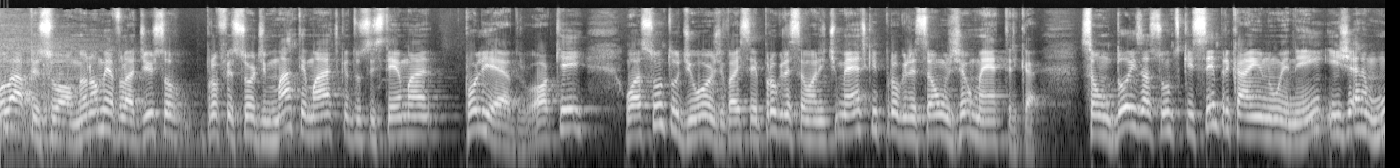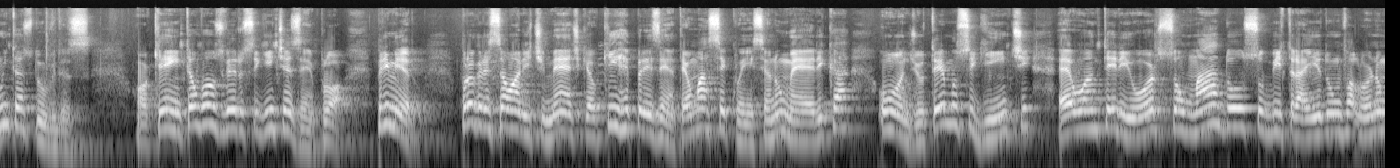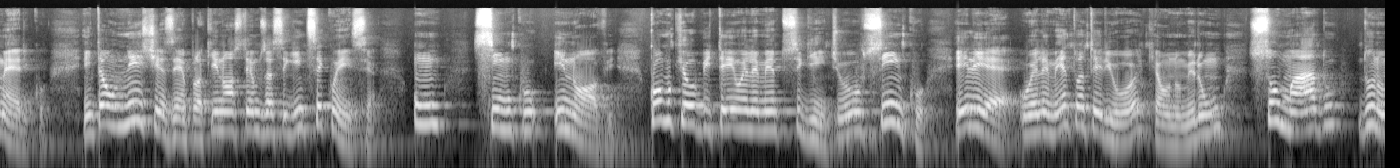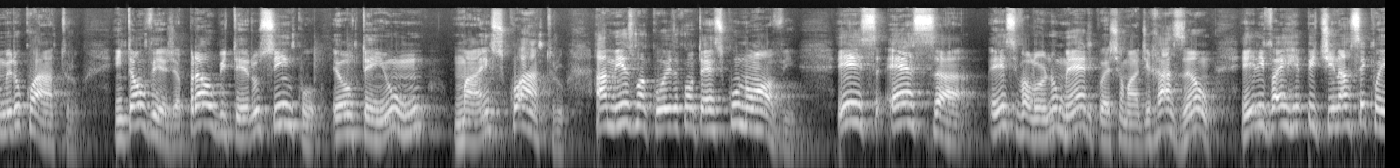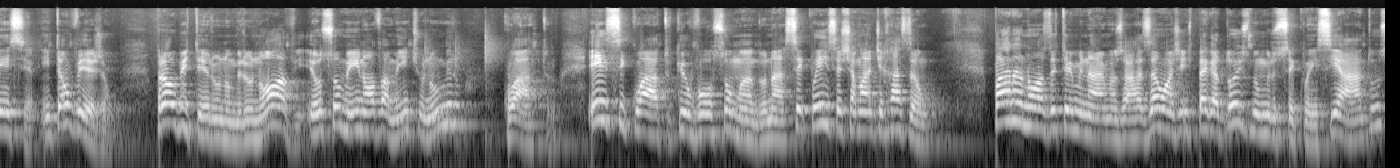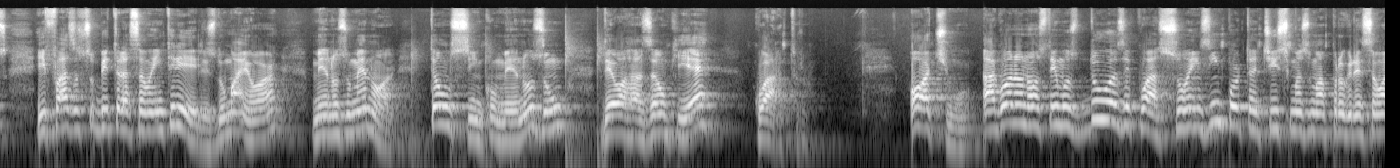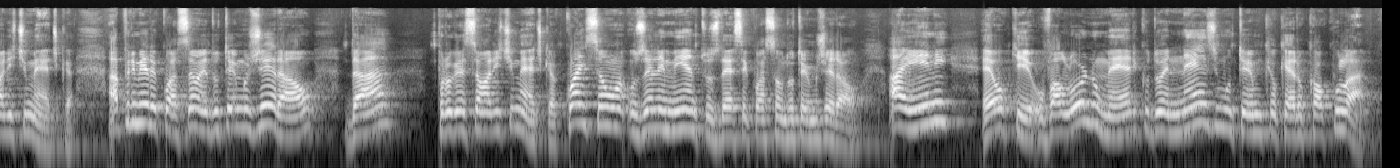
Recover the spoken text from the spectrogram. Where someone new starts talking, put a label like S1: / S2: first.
S1: Olá pessoal, meu nome é Vladir, sou professor de matemática do sistema poliedro, ok? O assunto de hoje vai ser progressão aritmética e progressão geométrica. São dois assuntos que sempre caem no Enem e geram muitas dúvidas, ok? Então vamos ver o seguinte exemplo. Ó. Primeiro, Progressão aritmética é o que representa? É uma sequência numérica onde o termo seguinte é o anterior somado ou subtraído um valor numérico. Então, neste exemplo aqui, nós temos a seguinte sequência: 1, 5 e 9. Como que eu obtenho o elemento seguinte? O 5, ele é o elemento anterior, que é o número 1, somado do número 4. Então, veja, para obter o 5, eu tenho 1 mais 4. A mesma coisa acontece com 9. Esse, essa, esse valor numérico é chamado de razão, ele vai repetir na sequência. Então vejam, para obter o número 9, eu somei novamente o número 4. Esse 4 que eu vou somando na sequência é chamado de razão. Para nós determinarmos a razão, a gente pega dois números sequenciados e faz a subtração entre eles, do maior menos o menor. Então, 5 menos 1 deu a razão que é 4. Ótimo! Agora nós temos duas equações importantíssimas numa progressão aritmética. A primeira equação é do termo geral da progressão aritmética. Quais são os elementos dessa equação do termo geral? A n é o que? O valor numérico do enésimo termo que eu quero calcular.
